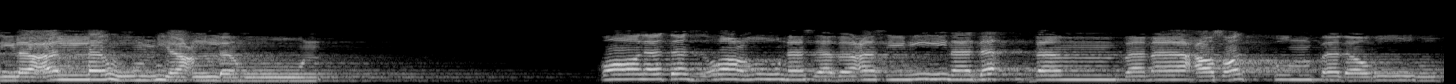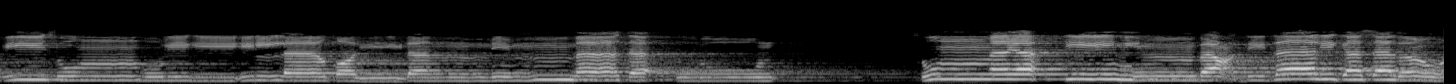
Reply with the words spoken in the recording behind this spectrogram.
لعلهم يعلمون. قال تزرعون سبع سنين دأبا فما حصدتم فذروه في سنبله إلا قليلا مما تأكلون. ثم يأتي من بعد ذلك سبع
